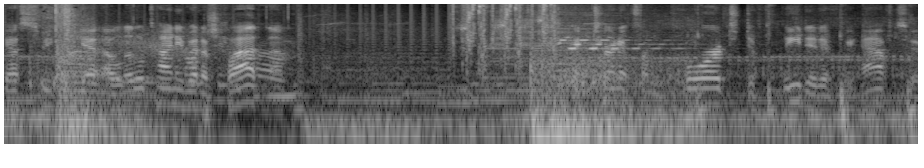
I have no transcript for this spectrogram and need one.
guess we can get a little tiny bit of platinum. We can turn it from core to depleted if we have to.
